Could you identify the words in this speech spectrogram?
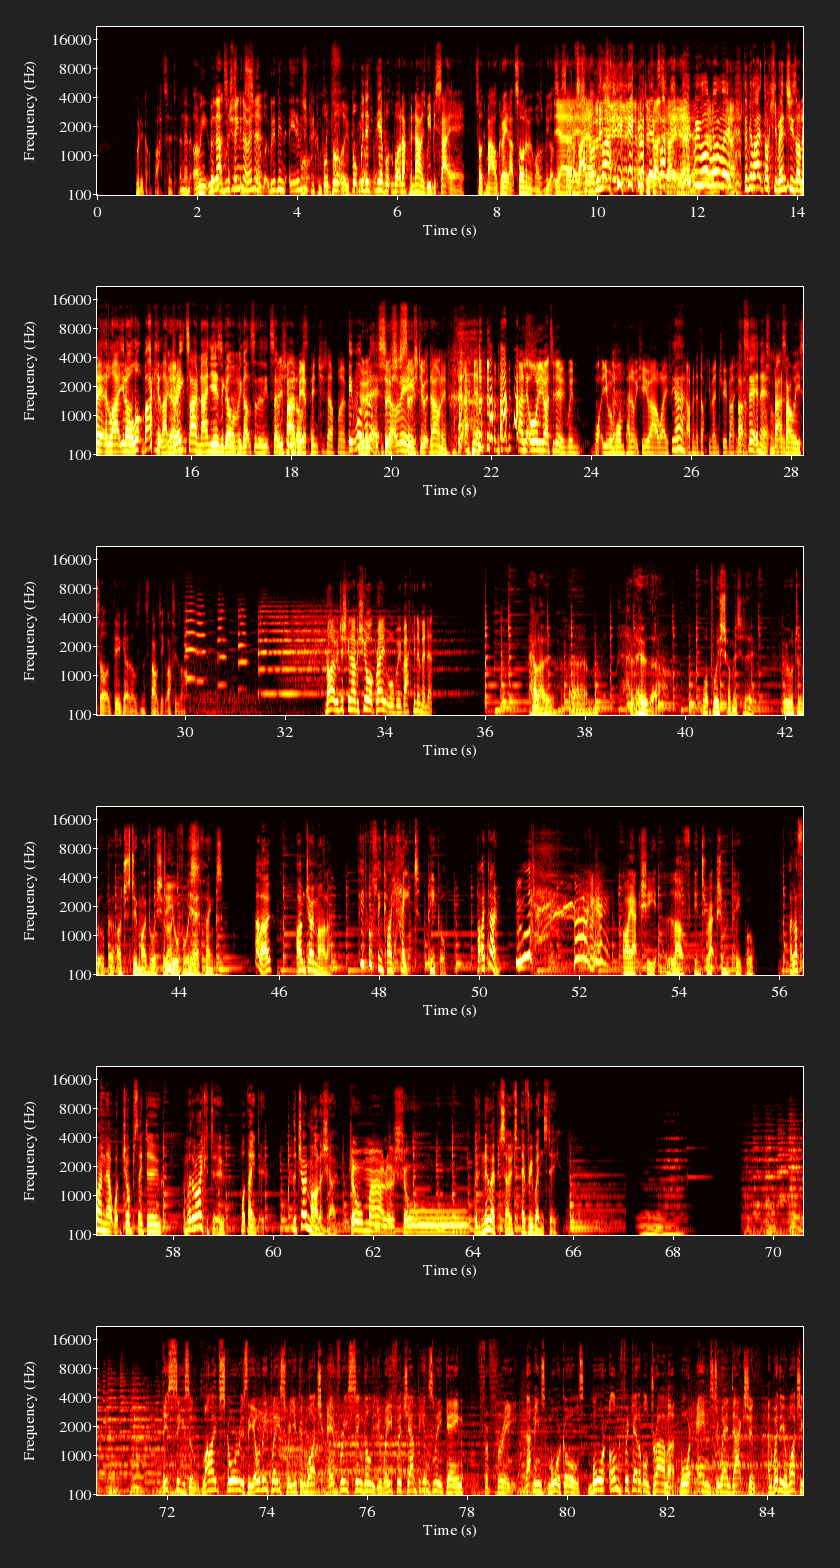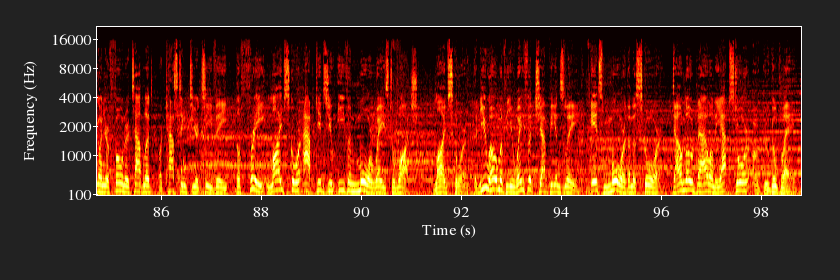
We'd have got battered, and then I mean, But it that's the thing though, so- innit? It would have been it would have just been a complete but, fluke. But, we'd have- yeah, but what would happen now is we'd be sat here talking about how great that tournament was when we got to Yeah, the semi yeah. final. It like, Yeah, yeah, yeah. I was just about to it's like- say, yeah. we would, Yeah, wouldn't we? yeah. There'd be like documentaries on it and like you know look back at that Yeah. great time nine years ago when we got to the semi Which would be a pinch yourself moment. It would, wouldn't it? Do you know what I mean? Sir Stewart Downing. and all you had to do is win. What you were one penalty shootout away from Yeah. having a documentary about yourself. That's it, isn't it? That's how we sort of do get those nostalgic glasses on. Right, we're just gonna have a short break. We'll be back in a minute. Hello. Um, hello there. What voice do you want me to do? We will do a little bit. I'll just do my voice. shall Do I? your voice. Yeah, thanks. Hello. I'm Joe Marler. People think I hate people, but I don't. I actually love interaction with people. I love finding out what jobs they do and whether I could do what they do. The Joe Marler Show. Joe Marler Show. With new episodes every Wednesday. This season, Live Score is the only place where you can watch every single UEFA Champions League game for free. That means more goals, more unforgettable drama, more end to end action. And whether you're watching on your phone or tablet or casting to your TV, the free LiveScore app gives you even more ways to watch. LiveScore, the new home of the UEFA Champions League. It's more than a score. Download now on the App Store or Google Play.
